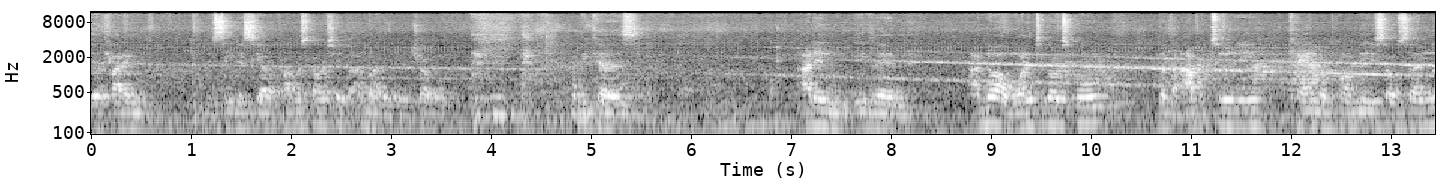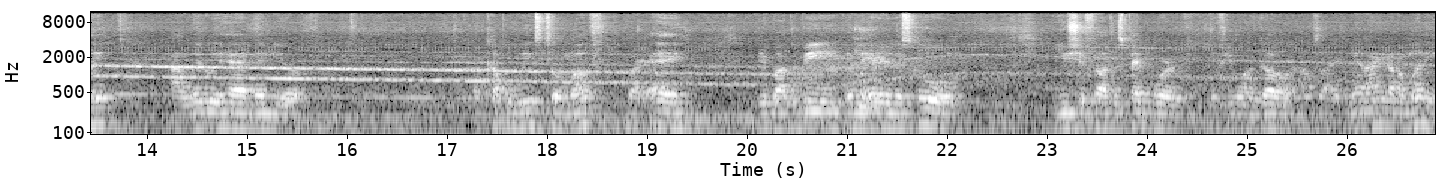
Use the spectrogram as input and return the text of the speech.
if I didn't receive the Seattle Promise Scholarship, I might have been in trouble. Because I didn't even, I know I wanted to go to school, but the opportunity came upon me so suddenly. I literally had maybe a, a couple weeks to a month, like, hey, you're about to be in the area of the school. You should fill out this paperwork if you want to go. And I was like, man, I ain't got no money.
